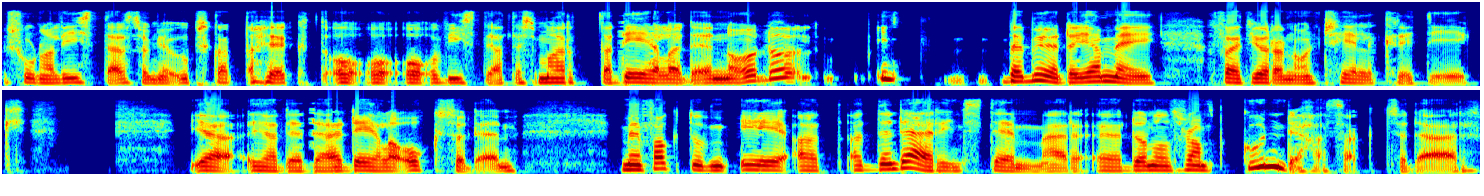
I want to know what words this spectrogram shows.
journalister som jag uppskattar högt och, och, och visste att det smarta delade den och då bemödade jag mig för att göra någon källkritik. Jag, jag det där delar också den. Men faktum är att, att det där inte stämmer. Eh, Donald Trump kunde ha sagt så där,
